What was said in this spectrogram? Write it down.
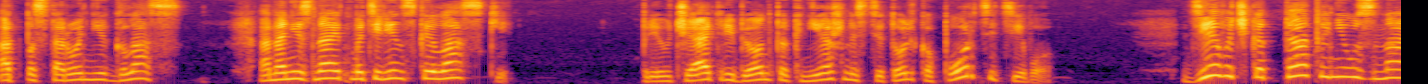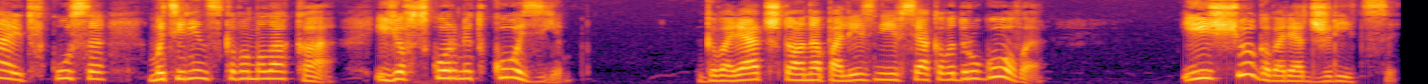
от посторонних глаз. Она не знает материнской ласки. Приучать ребенка к нежности, только портить его — Девочка так и не узнает вкуса материнского молока, ее вскормят козьим. Говорят, что она полезнее всякого другого. И еще, говорят жрицы,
